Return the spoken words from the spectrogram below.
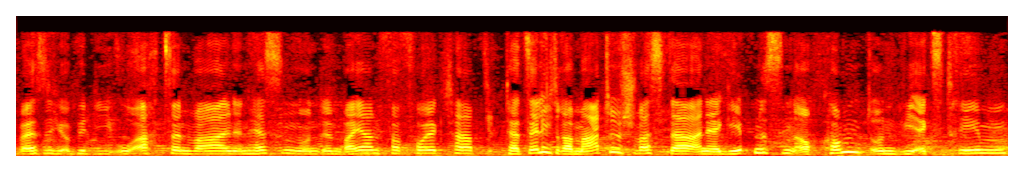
Ich weiß nicht, ob ihr die U18-Wahlen in Hessen und in Bayern verfolgt habt. Tatsächlich dramatisch, was da an Ergebnissen auch kommt und wie extrem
